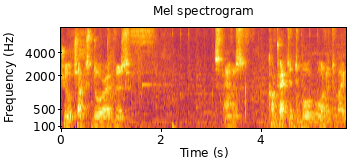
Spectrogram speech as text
drill chucks, door openers, spanners, contracted to Borg Warner to make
